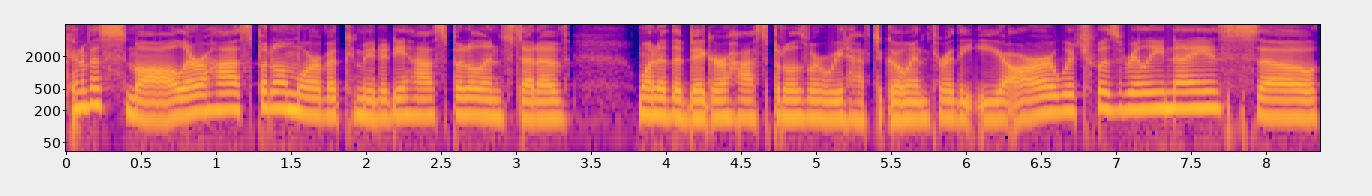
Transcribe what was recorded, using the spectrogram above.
kind of a smaller hospital, more of a community hospital, instead of one of the bigger hospitals where we'd have to go in through the ER, which was really nice. So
